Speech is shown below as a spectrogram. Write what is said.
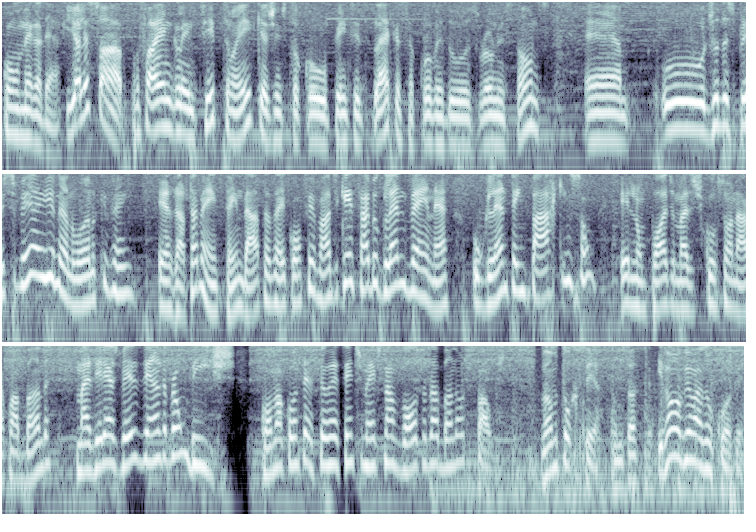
com o Megadeth. E olha só, por falar em Glenn Tipton aí, que a gente tocou o Painted Black, essa cover dos Rolling Stones, é, o Judas Priest vem aí, né, no ano que vem. Exatamente, tem datas aí confirmadas. E quem sabe o Glenn vem, né? O Glenn tem Parkinson, ele não pode mais excursionar com a banda, mas ele às vezes entra pra um bis, como aconteceu recentemente na volta da banda aos palcos. Vamos torcer. Vamos torcer. E vamos ouvir mais um cover.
